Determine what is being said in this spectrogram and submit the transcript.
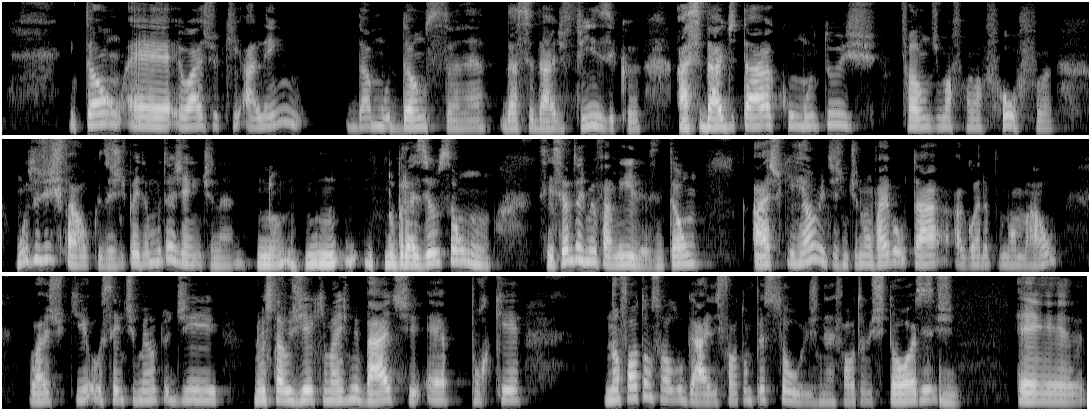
Então, é, eu acho que além da mudança, né, da cidade física, a cidade tá com muitos, falando de uma forma fofa, muitos desfalques. A gente perdeu muita gente, né? No, no, no Brasil são 600 mil famílias, então acho que realmente a gente não vai voltar agora pro normal. Eu acho que o sentimento de nostalgia que mais me bate é porque não faltam só lugares, faltam pessoas, né? Faltam histórias. Sim. É,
